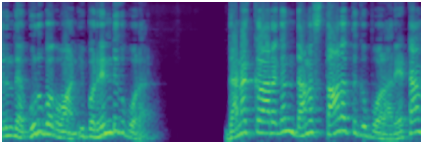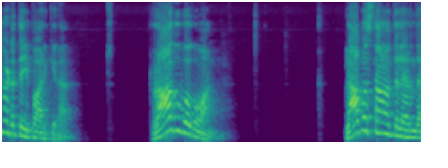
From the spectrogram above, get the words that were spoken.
இருந்த குரு பகவான் இப்போ ரெண்டுக்கு போறார். தனக்காரகன் தனஸ்தானத்துக்கு போறார். எட்டாம் இடத்தை பார்க்கிறார். ராகு பகவான் லாபஸ்தானத்துல இருந்த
